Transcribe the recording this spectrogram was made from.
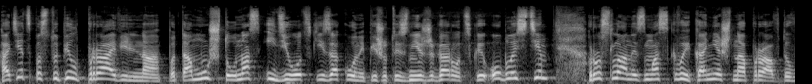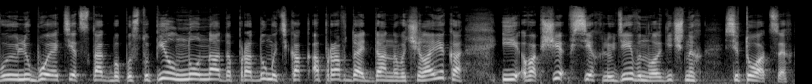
Отец поступил правильно, потому что у нас идиотские законы, пишут из Нижегородской области. Руслан из Москвы, конечно, оправдываю. Любой отец так бы поступил поступил, но надо продумать, как оправдать данного человека и вообще всех людей в аналогичных ситуациях.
